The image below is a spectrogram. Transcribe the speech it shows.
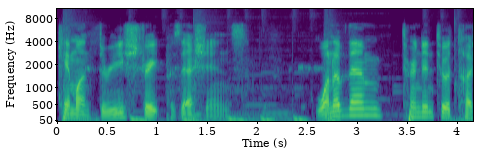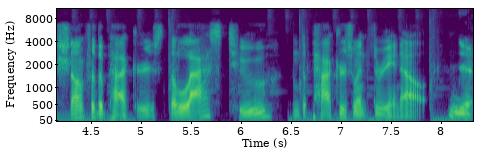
came on three straight possessions. One of them turned into a touchdown for the packers the last two the packers went three and out Yeah.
